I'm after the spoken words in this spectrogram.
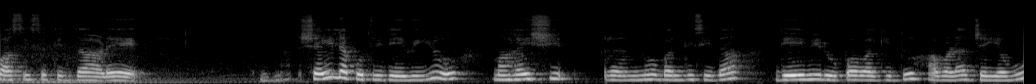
ವಾಸಿಸುತ್ತಿದ್ದಾಳೆ. ಶೈಲಪುತ್ರಿ ದೇವಿಯು ಮಹಿಷರನ್ನು ಬಂಧಿಸಿದ ದೇವಿ ರೂಪವಾಗಿದ್ದು, ಅವಳ ಜಯವು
